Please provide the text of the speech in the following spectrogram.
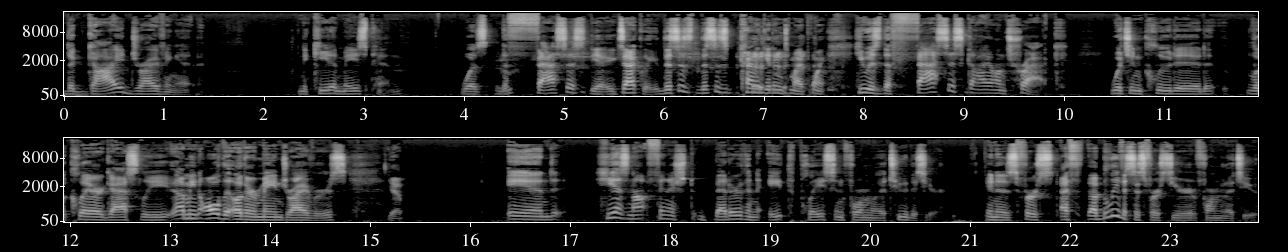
the guy driving it, Nikita Mazepin, was hmm? the fastest. Yeah, exactly. This is this is kind of getting to my point. He was the fastest guy on track, which included Leclerc, Gasly. I mean, all the other main drivers, Yep. and he has not finished better than eighth place in Formula Two this year. In his first, I, th- I believe it's his first year of Formula Two,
